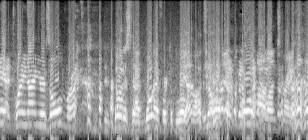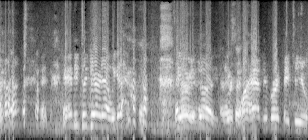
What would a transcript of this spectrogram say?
Ray at 29 years old. Notice that, no effort to blow Yep. out. No one to blow him My out. lunch break. Andy took care of that. We got very good. Thanks. birthday. Well, happy birthday to you.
